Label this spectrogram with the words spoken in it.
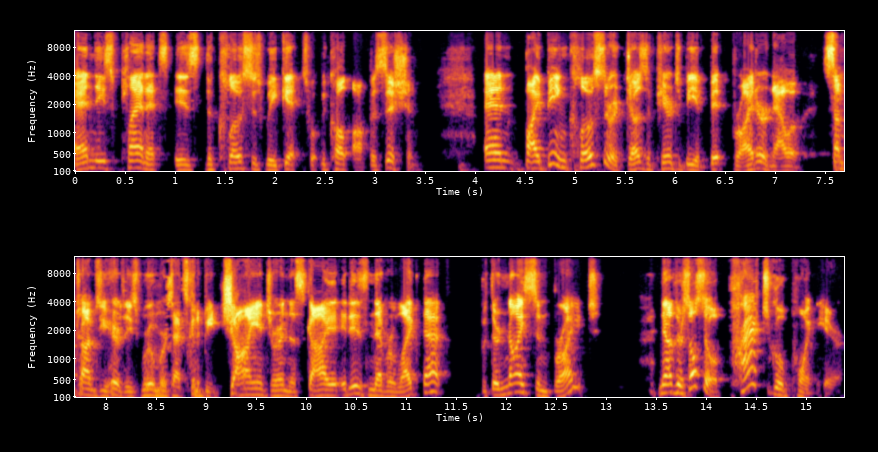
and these planets is the closest we get. It's what we call opposition. And by being closer, it does appear to be a bit brighter. Now, sometimes you hear these rumors that's going to be giant or in the sky. It is never like that, but they're nice and bright. Now, there's also a practical point here.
